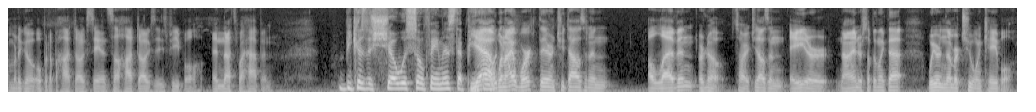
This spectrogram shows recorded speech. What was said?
I'm gonna go open up a hot dog stand and sell hot dogs to these people, and that's what happened. Because the show was so famous that people. Yeah, when I worked there in 2011 or no, sorry, 2008 or nine or something like that, we were number two on cable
